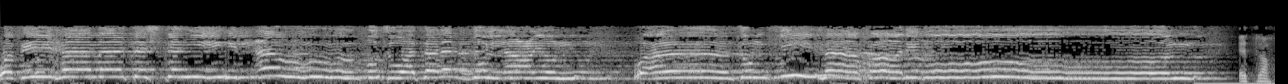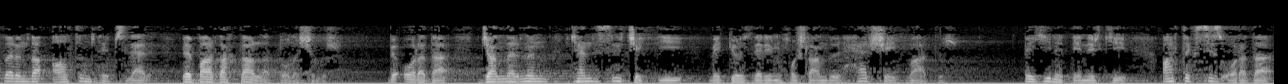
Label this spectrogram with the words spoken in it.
Ve fîhâ mâ teştenihil enfus ve teleddül a'yun. Ve entum fîhâ halidûn. Etraflarında altın tepsiler ve bardaklarla dolaşılır. Ve orada canlarının kendisini çektiği ve gözlerin hoşlandığı her şey vardır. Ve yine denir ki artık siz orada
